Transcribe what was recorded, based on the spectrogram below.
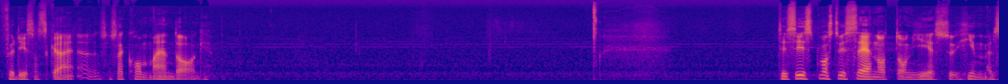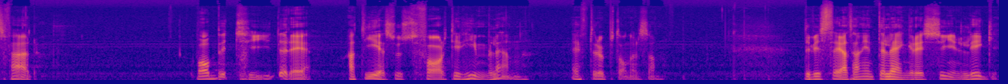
för det som ska, som ska komma en dag. Till sist måste vi säga något om Jesu himmelsfärd. Vad betyder det att Jesus far till himlen efter uppståndelsen? Det vill säga att han inte längre är synlig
